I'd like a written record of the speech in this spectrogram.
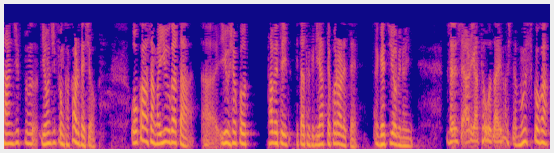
30分、40分かかるでしょう。お母さんが夕方、夕食を食べていた時にやって来られて、月曜日の日に、先生ありがとうございました。息子が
